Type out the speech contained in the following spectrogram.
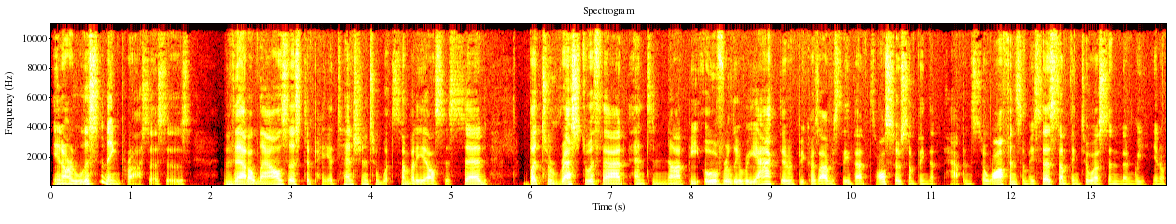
in our listening processes that allows us to pay attention to what somebody else has said, but to rest with that and to not be overly reactive because obviously that's also something that happens so often. Somebody says something to us and then we, you know,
